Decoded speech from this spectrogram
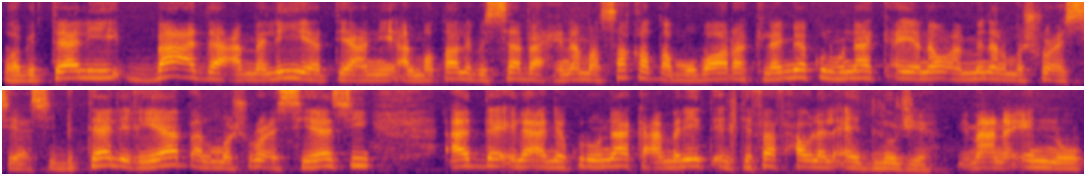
وبالتالي بعد عملية يعني المطالب السبع حينما سقط مبارك لم يكن هناك أي نوع من المشروع السياسي. بالتالي غياب المشروع السياسي أدى إلى أن يكون هناك عملية التفاف حول الأيديولوجيا بمعنى إنه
